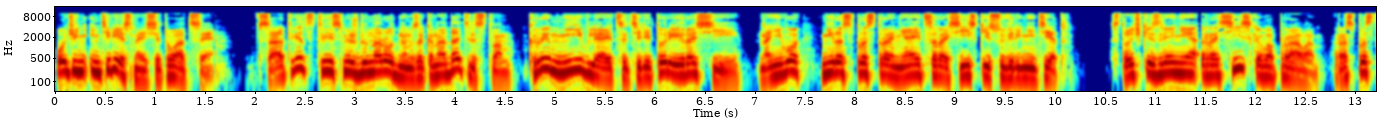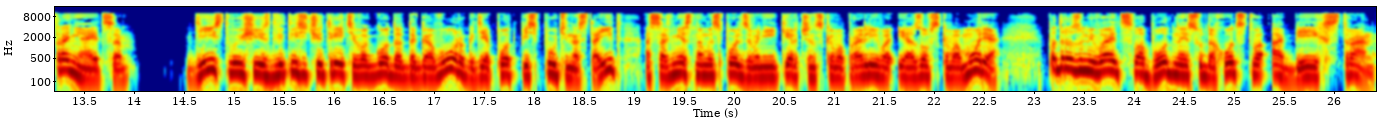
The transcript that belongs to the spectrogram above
Очень интересная ситуация. В соответствии с международным законодательством, Крым не является территорией России, на него не распространяется российский суверенитет. С точки зрения российского права распространяется. Действующий с 2003 года договор, где подпись Путина стоит о совместном использовании Керченского пролива и Азовского моря, подразумевает свободное судоходство обеих стран.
